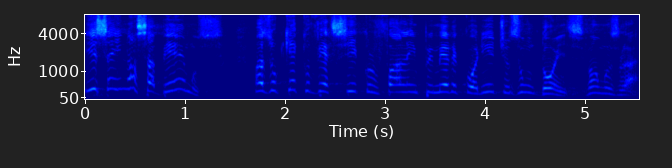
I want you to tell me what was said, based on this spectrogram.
isso aí nós sabemos. Mas o que, que o versículo fala em 1 Coríntios 1, 2? Vamos lá.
